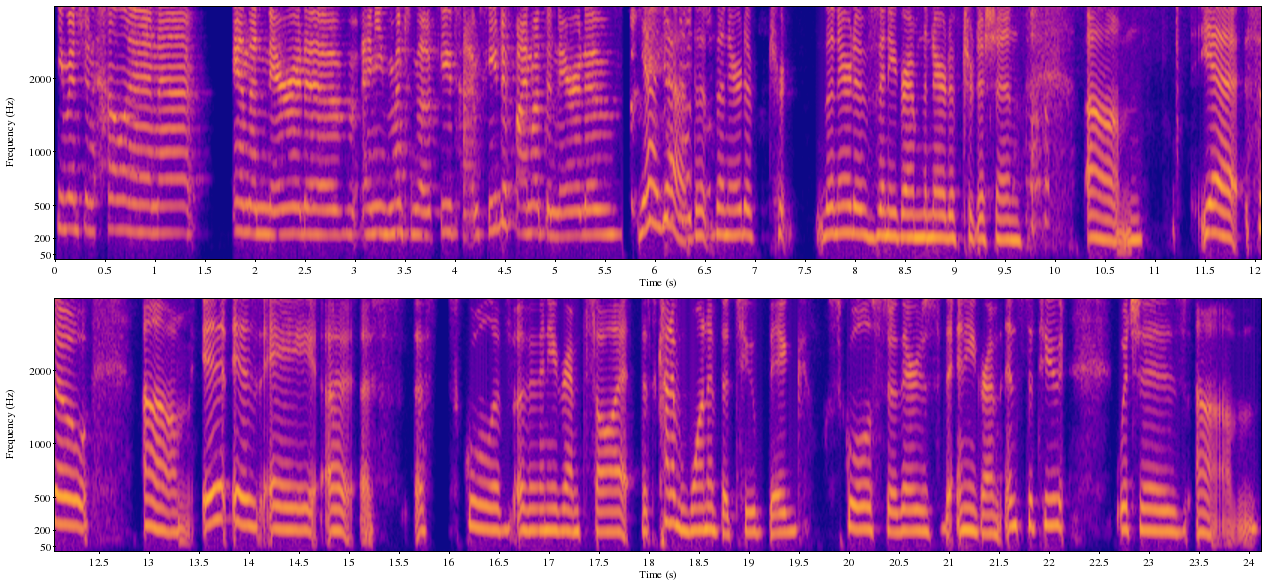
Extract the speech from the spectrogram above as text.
you mentioned Helen uh, and the narrative, and you've mentioned that a few times. Can you define what the narrative? Yeah, yeah, the the narrative, tr- the narrative enneagram, the narrative tradition. Um, yeah. So um, it is a, a, a, a school of, of Enneagram thought that's kind of one of the two big schools. So there's the Enneagram Institute, which is um,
